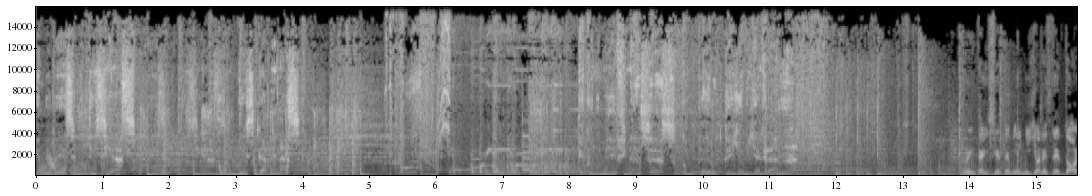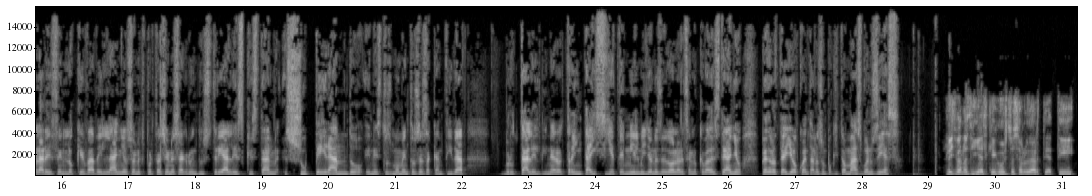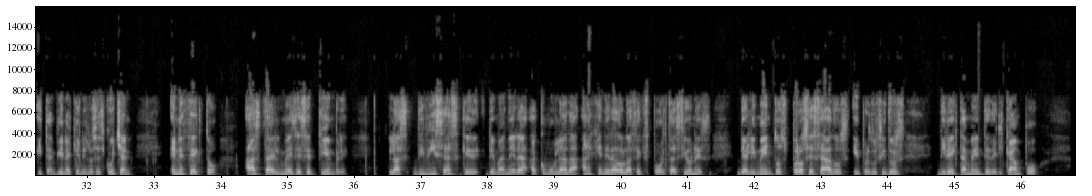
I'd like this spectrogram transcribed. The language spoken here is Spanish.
MBS Noticias con Luis Cárdenas. Economía y finanzas con Pedro Tello Villagrán. 37 mil millones de dólares en lo que va del año son exportaciones agroindustriales que están superando en estos momentos esa cantidad. Brutal el dinero, 37 mil millones de dólares en lo que va de este año. Pedro Tello, cuéntanos un poquito más. Buenos días. Luis, buenos días, qué gusto saludarte a ti y también a quienes nos escuchan. En efecto, hasta el mes de septiembre, las divisas que de manera acumulada han generado las exportaciones de alimentos procesados y producidos directamente del campo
